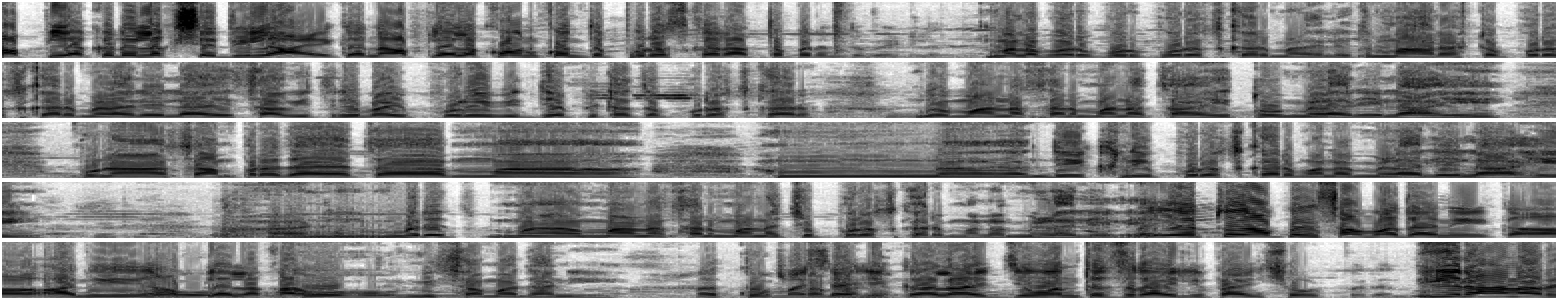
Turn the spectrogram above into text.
आपल्याकडे लक्ष दिलं आहे का? आणि आपल्याला कोणकोणते पुरस्कार आतापर्यंत भेटले मला भरपूर पुरस्कार मिळाले तर महाराष्ट्र पुरस्कार मिळालेला आहे. सावित्रीबाई फुले विद्यापीठाचा पुरस्कार जो माना सन्मानाचा आहे तो मिळालेला आहे. पुन्हा संप्रदायाचा देखणे पुरस्कार मला मिळालेला आहे. आणि बरेच म- माना सन्मानाचे पुरस्कार मला मिळालेले आहेत. यातून आपण समाधानी आहे का आणि आपल्याला काय हो हो मी समाधानी खूप तमाशा ही. कला जिवंतच राहिली पाहिजे शेवटपर्यंत ती राहणार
